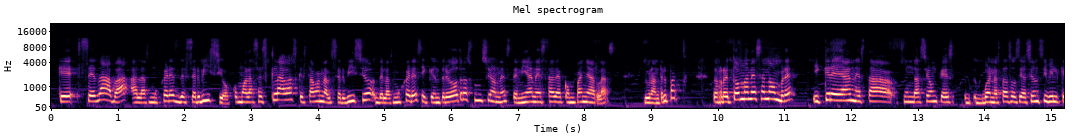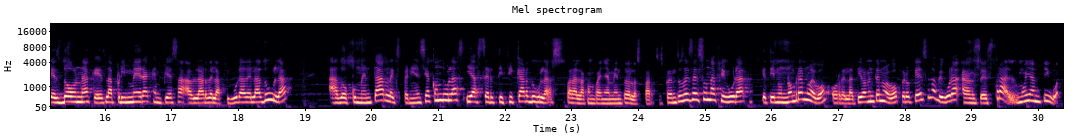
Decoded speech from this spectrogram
que se daba a las mujeres de servicio, como a las esclavas que estaban al servicio de las mujeres y que entre otras funciones tenían esta de acompañarlas durante el parto. Entonces retoman ese nombre y crean esta fundación que es, bueno, esta asociación civil que es DONA, que es la primera que empieza a hablar de la figura de la dula a documentar la experiencia con dulas y a certificar dulas para el acompañamiento de los partos. Pero entonces es una figura que tiene un nombre nuevo o relativamente nuevo, pero que es una figura ancestral, muy antigua,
